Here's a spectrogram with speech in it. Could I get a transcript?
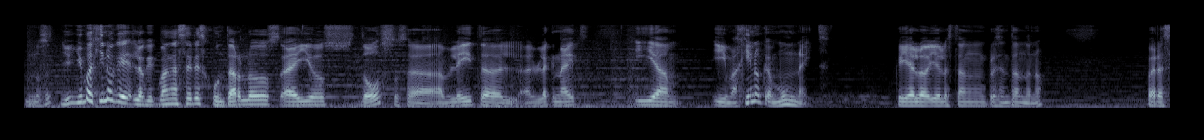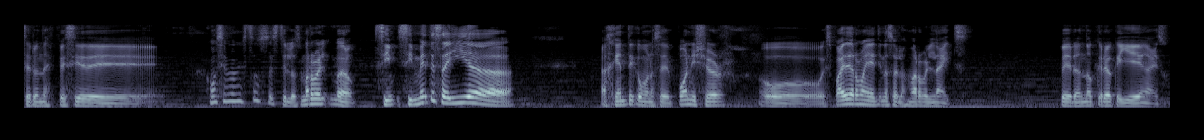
no sé. Yo, imagino que lo que van a hacer es juntarlos a ellos dos, o sea, a Blade, al, al Black Knight y a. y imagino que a Moon Knight. Que ya lo, ya lo están presentando, ¿no? Para hacer una especie de. ¿Cómo se llaman estos? Este, los Marvel. Bueno, si, si metes ahí a a gente como, no sé, Punisher o Spider-Man, ya tienes a los Marvel Knights. Pero no creo que lleguen a eso.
